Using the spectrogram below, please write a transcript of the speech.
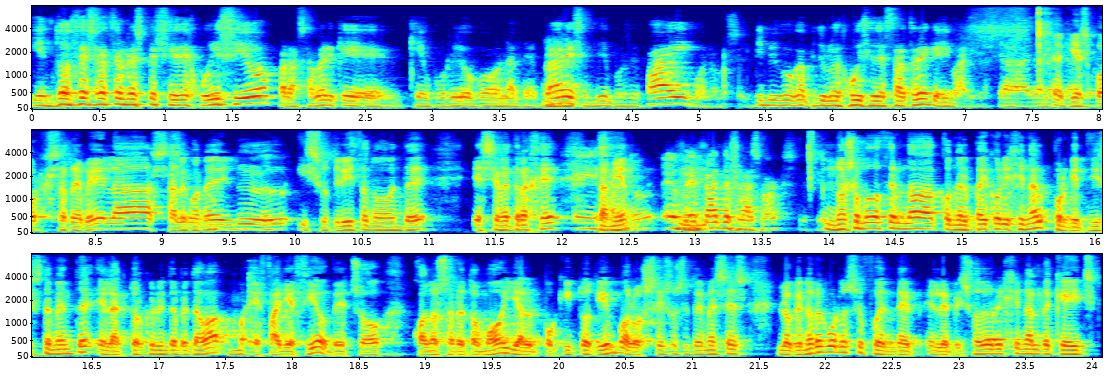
Y entonces hace una especie de juicio para saber qué, qué ocurrió con la Enterprise uh -huh. en tiempos de Pike. Bueno, pues el típico capítulo de juicio de Star Trek, que hay varios. Ya, ya aquí Spock se revela, sale sí. con él y se utiliza nuevamente ese metraje. Exacto. También, en plan de flashbacks. Sí. No se pudo hacer nada con el Pike original porque tristemente el actor que lo interpretaba eh, falleció. De hecho, cuando se retomó y al poquito tiempo, a los seis o siete meses, lo que no recuerdo si fue en el episodio original de Cage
